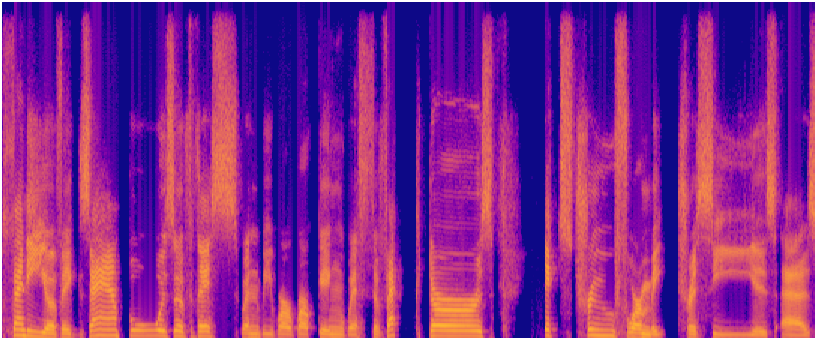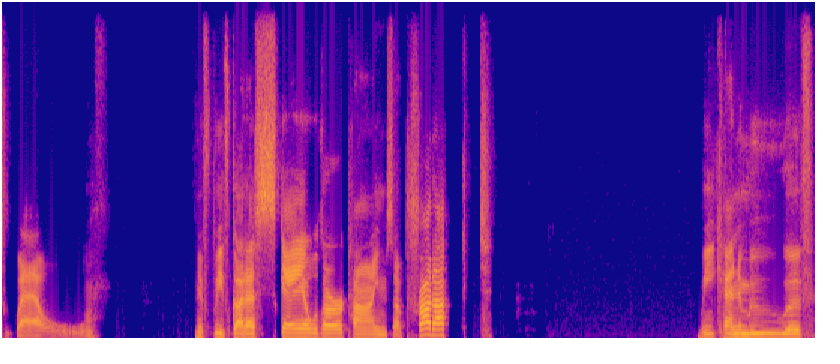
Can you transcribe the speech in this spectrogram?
plenty of examples of this when we were working with the vectors. It's true for matrices as well. If we've got a scalar times a product, we can move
